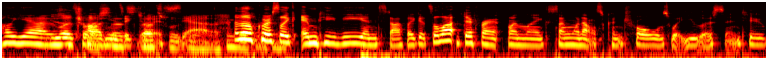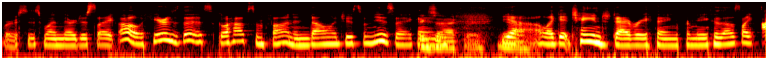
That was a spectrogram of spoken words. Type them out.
oh yeah, it Music was called Music that's- Choice. that's what- yeah. yeah, and then of course like MTV and stuff. Like it's a lot different when like someone else controls what you listen to versus when they're just like, Oh, here's this, go have some fun and download you some music and Exactly. yeah. like it changed everything for me because I was like, I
